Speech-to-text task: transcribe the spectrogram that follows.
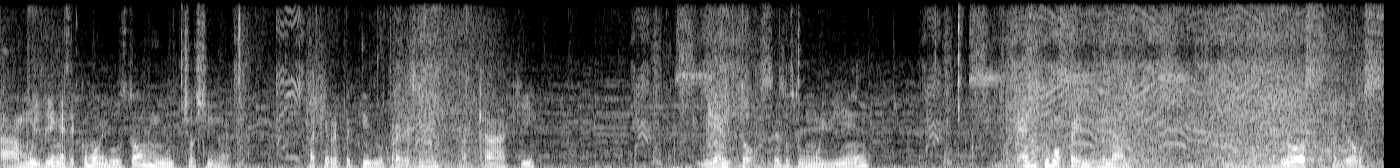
Ah, muy bien, ese como me gustó mucho, China. Hay que repetirlo otra vez acá, aquí. Vientos, eso estuvo muy bien. Eso estuvo fenomenal. Adiós, adiós.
